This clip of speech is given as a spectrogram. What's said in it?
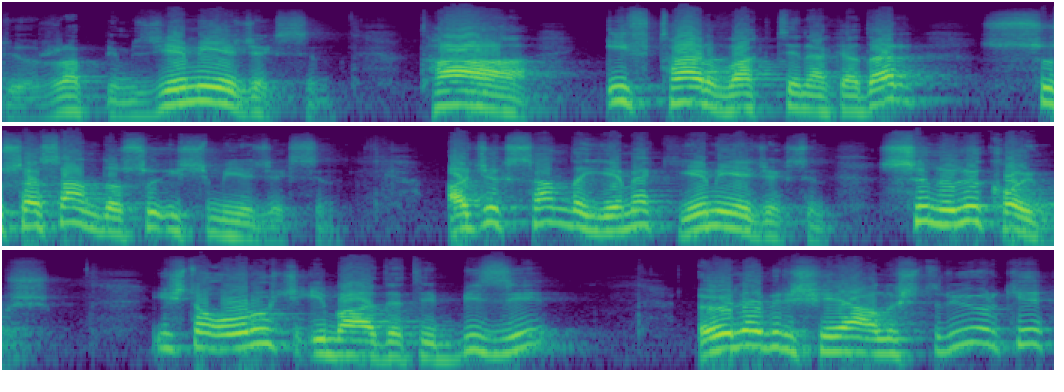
diyor Rabbimiz yemeyeceksin. Ta iftar vaktine kadar susasan da su içmeyeceksin. Acıksan da yemek yemeyeceksin. Sınırı koymuş. İşte oruç ibadeti bizi öyle bir şeye alıştırıyor ki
